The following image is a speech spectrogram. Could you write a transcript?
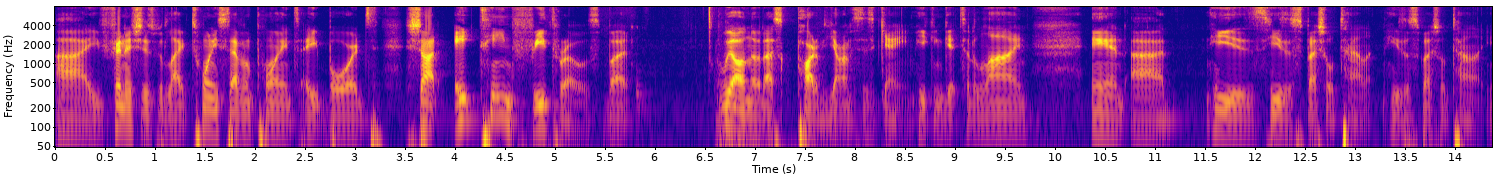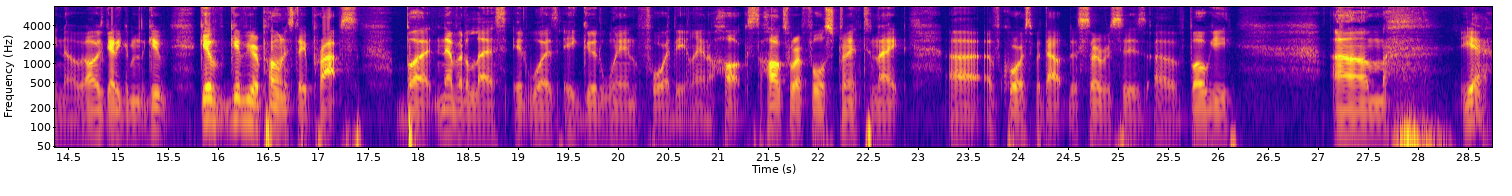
Uh, he finishes with like 27 points, eight boards, shot 18 free throws, but we all know that's part of Giannis's game. He can get to the line, and uh, he is he's a special talent. He's a special talent. You know, always got to give, give give give your opponents their props. But nevertheless, it was a good win for the Atlanta Hawks. The Hawks were at full strength tonight, uh, of course, without the services of Bogi. Um, yeah,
